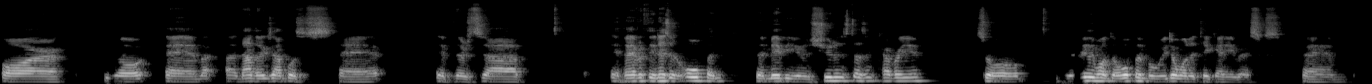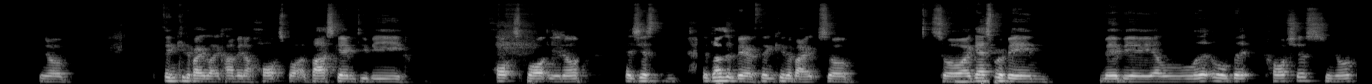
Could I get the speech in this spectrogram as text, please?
or you know, um, another example is uh, if there's uh, if everything isn't open, then maybe your insurance doesn't cover you. So we really want to open, but we don't want to take any risks. Um, you know, thinking about like having a hotspot, a Basque MTB hotspot, you know, it's just it doesn't bear thinking about. So, so I guess we're being maybe a little bit cautious, you know.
